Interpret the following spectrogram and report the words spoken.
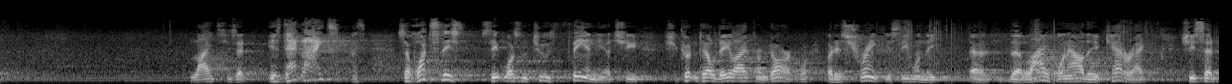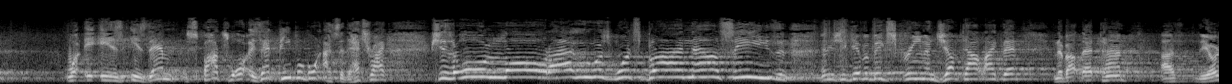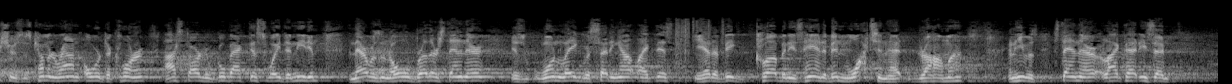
lights. She said, is that lights? I said, so what's this? See, it wasn't too thin yet. She she couldn't tell daylight from dark, but it shrank. You see, when the uh, the light went out of the cataract, she said, "What is is them spots? Is that people going?" I said, "That's right." She said, "Oh Lord, I who was once blind now sees." And, and she gave a big scream and jumped out like that. And about that time, I, the ushers was coming around over the corner. I started to go back this way to meet him, and there was an old brother standing there. His one leg was setting out like this. He had a big club in his hand. Had been watching that drama, and he was standing there like that. He said,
